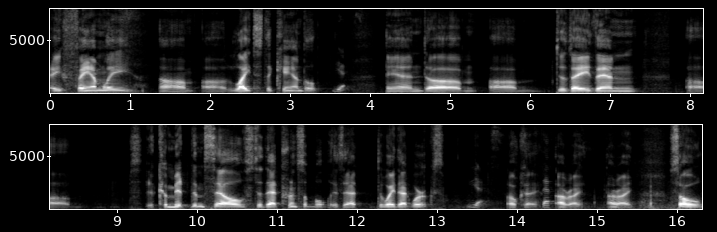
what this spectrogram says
a family um, uh, lights the candle, Yes. and um, um, do they then uh, commit themselves to that principle? Is that the way that works? Yes. Okay, Definitely. all right, all right. So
